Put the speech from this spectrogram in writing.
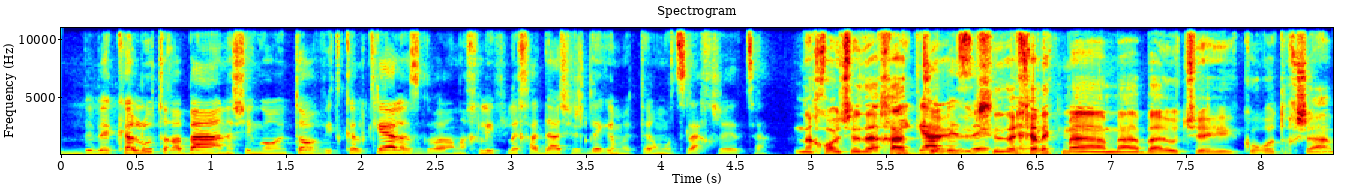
ב- בקלות רבה אנשים אומרים, טוב, התקלקל, אז כבר נחליף לחדש, יש דגם יותר מוצלח שיצא. נכון, שזה, אחת, בזה, שזה כן. חלק מה, מהבעיות שקורות עכשיו.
